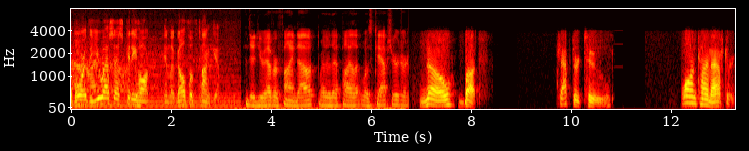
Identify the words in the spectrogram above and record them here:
aboard the USS Kitty Hawk in the Gulf of Tonkin. Did you ever find out whether that pilot was captured or? No, but chapter two, long time after,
